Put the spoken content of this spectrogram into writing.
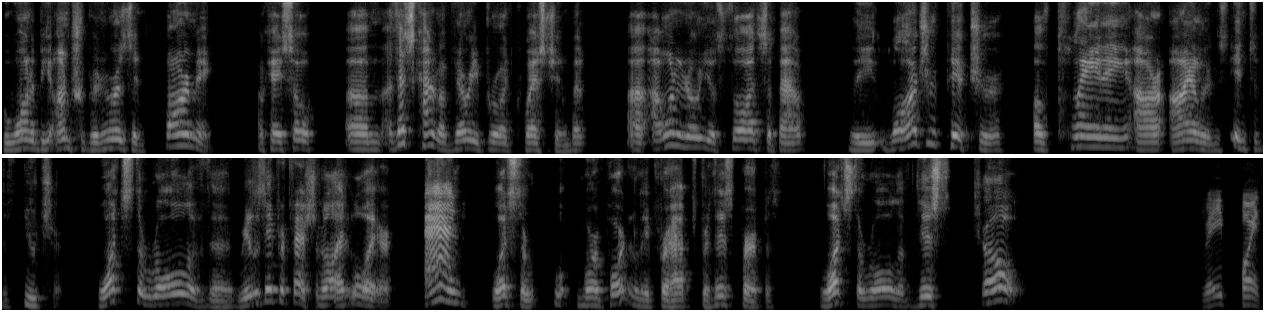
who want to be entrepreneurs in farming. Okay, so Um, that's kind of a very broad question, but uh, I want to know your thoughts about the larger picture of planning our islands into the future. What's the role of the real estate professional and lawyer? And what's the, more importantly, perhaps for this purpose, what's the role of this Great point.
